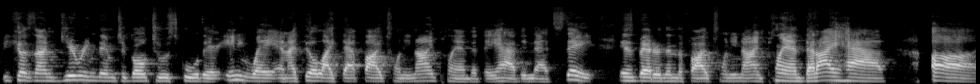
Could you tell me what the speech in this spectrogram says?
because I'm gearing them to go to a school there anyway. And I feel like that 529 plan that they have in that state is better than the 529 plan that I have uh,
